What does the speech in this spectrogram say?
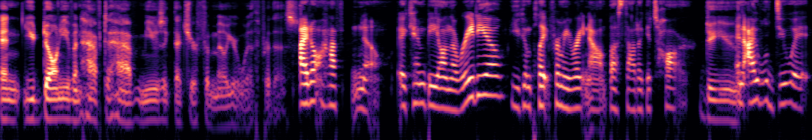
And you don't even have to have music that you're familiar with for this. I don't have no. It can be on the radio. You can play it for me right now. Bust out a guitar, Do you and I will do it.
